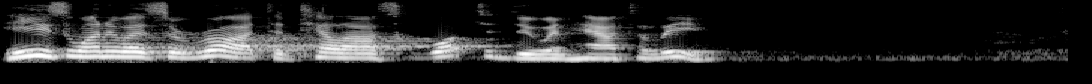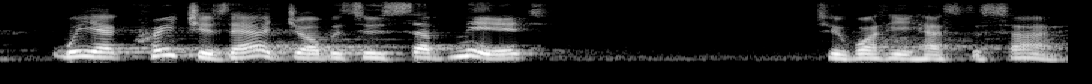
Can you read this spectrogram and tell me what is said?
He's the one who has the right to tell us what to do and how to live. We are creatures. Our job is to submit to what he has to say.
